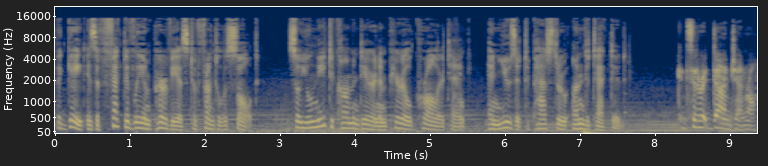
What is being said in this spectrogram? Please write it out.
The gate is effectively impervious to frontal assault, so you'll need to commandeer an Imperial crawler tank and use it to pass through undetected. Consider it done, General.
